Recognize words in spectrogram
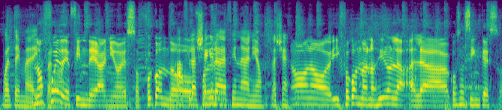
Vuelta y media. No fue perdón. de fin de año eso, fue cuando. Ah, flashé fue que era de fin de año, flashé. No, no, y fue cuando nos dieron la, a la cosa sin queso.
